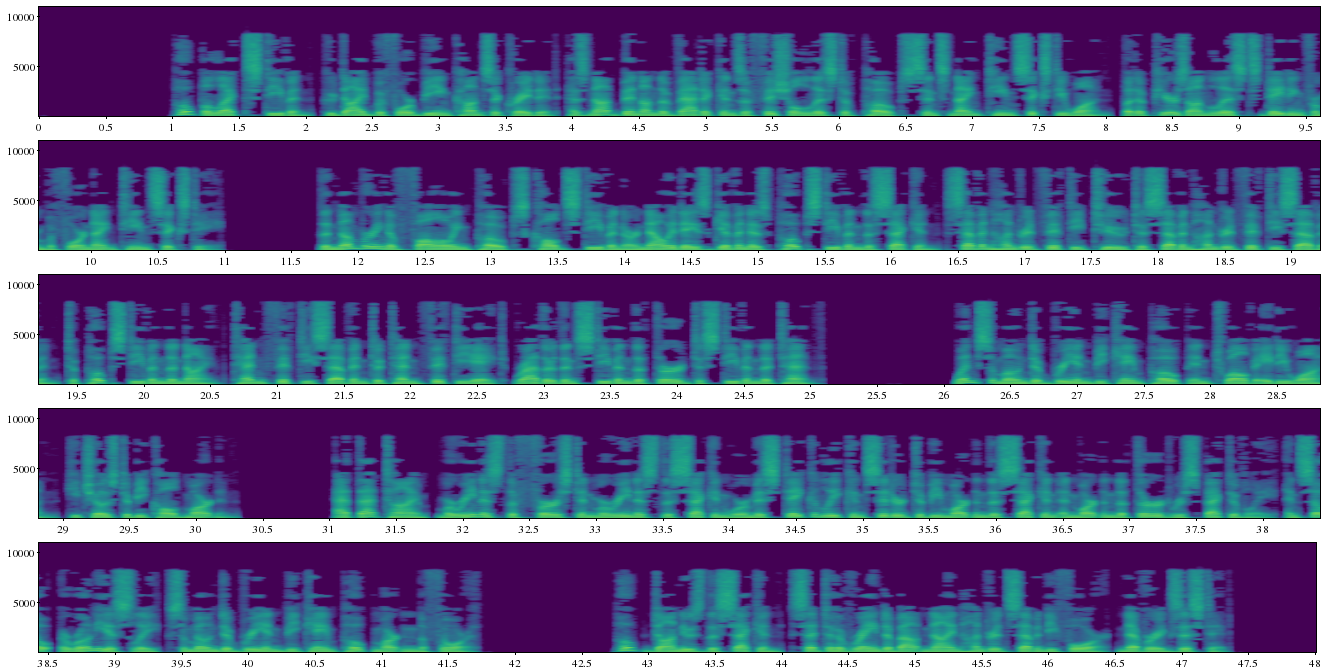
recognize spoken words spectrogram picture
Pope-elect Stephen, who died before being consecrated, has not been on the Vatican's official list of popes since 1961, but appears on lists dating from before 1960. The numbering of following popes called Stephen are nowadays given as Pope Stephen II (752 to 757) to Pope Stephen IX (1057 to 1058), rather than Stephen III to Stephen X. When Simone de Brienne became pope in 1281, he chose to be called Martin. At that time, Marinus I and Marinus II were mistakenly considered to be Martin II and Martin III respectively, and so, erroneously, Simone de Brienne became Pope Martin IV. Pope Donus II, said to have reigned about 974, never existed.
